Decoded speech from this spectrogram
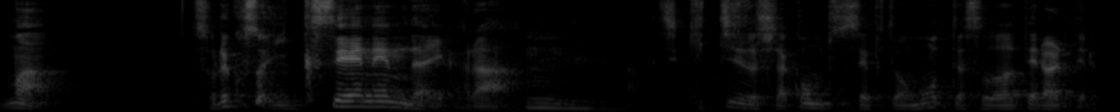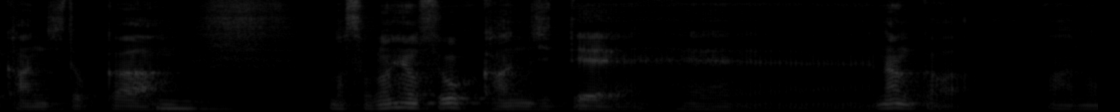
まあそれこそ育成年代からきっちりとしたコンセプトを持って育てられてる感じとか、うん。まあ、その辺をすごく感じて、えーなんかあの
